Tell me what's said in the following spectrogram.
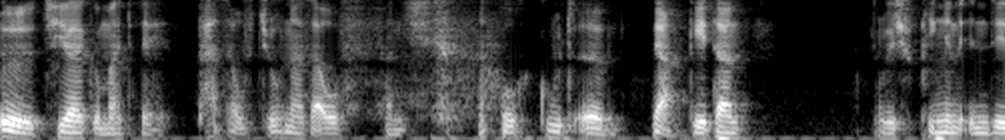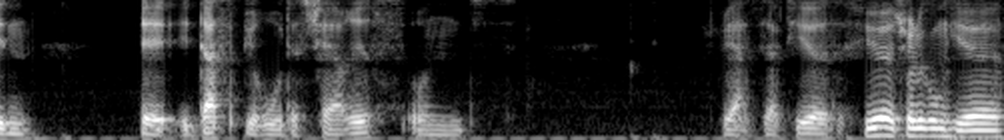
äh, Tialk und meint, ey, pass auf Jonas auf. Fand ich auch gut. Äh, ja, geht dann. Wir springen in den äh, in das Büro des Sheriffs und ja, sie sagt hier, hier, Entschuldigung, hier,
